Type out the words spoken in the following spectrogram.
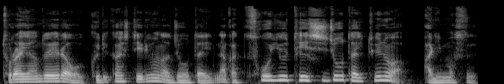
トライアンドエラーを繰り返しているような状態なんかそういう停止状態というのはあります。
